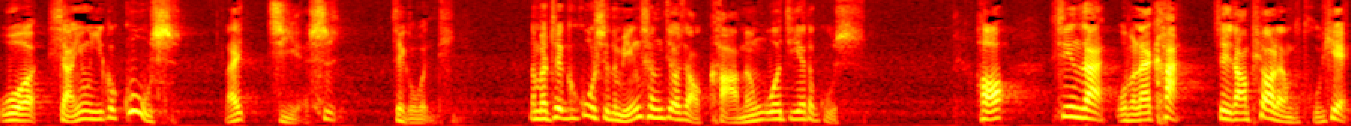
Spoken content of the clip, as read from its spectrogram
我想用一个故事来解释这个问题。那么这个故事的名称就叫《卡门窝街的故事》。好，现在我们来看这张漂亮的图片。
